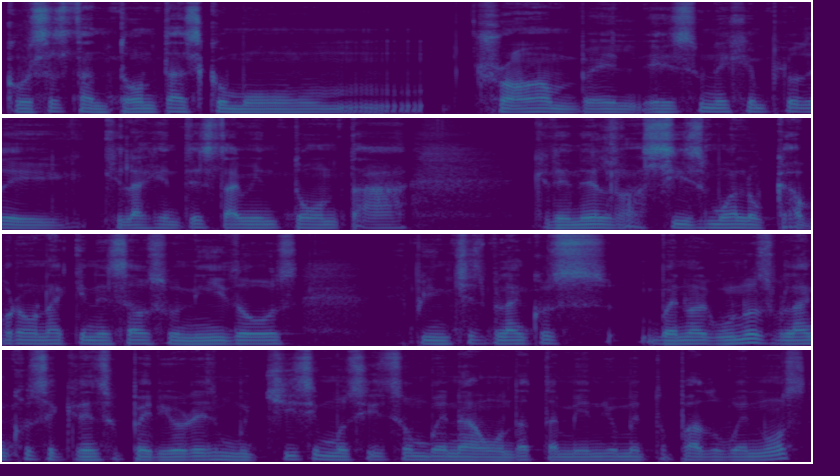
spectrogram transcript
cosas tan tontas como Trump. es un ejemplo de que la gente está bien tonta, creen el racismo a lo cabrón aquí en Estados Unidos. Pinches blancos, bueno, algunos blancos se creen superiores, muchísimos sí son buena onda también. Yo me he topado buenos,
